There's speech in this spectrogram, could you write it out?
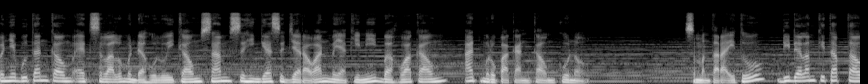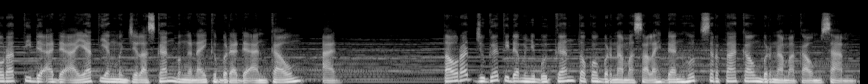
penyebutan kaum Ad selalu mendahului kaum Sam sehingga sejarawan meyakini bahwa kaum Ad merupakan kaum kuno. Sementara itu, di dalam kitab Taurat tidak ada ayat yang menjelaskan mengenai keberadaan kaum Ad. Taurat juga tidak menyebutkan tokoh bernama Saleh dan Hud serta kaum bernama kaum Sam.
